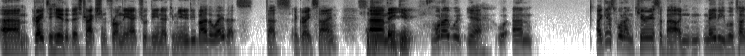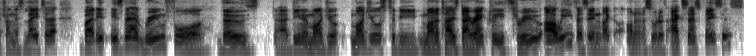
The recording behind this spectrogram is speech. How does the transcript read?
Um, great to hear that there's traction from the actual Deno community. By the way, that's that's a great sign. Um, Thank you. What I would, yeah, um, I guess what I'm curious about, and maybe we'll touch on this later, but it, is there room for those uh, Deno module modules to be monetized directly through Arweave, as in like on a sort of access basis?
